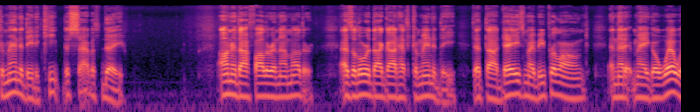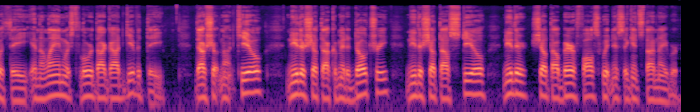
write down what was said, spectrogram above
commanded thee to keep the Sabbath day. Honor thy father and thy mother, as the Lord thy God hath commanded thee, that thy days may be prolonged, and that it may go well with thee in the land which the Lord thy God giveth thee. Thou shalt not kill, neither shalt thou commit adultery, neither shalt thou steal, neither shalt thou bear false witness against thy neighbor,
